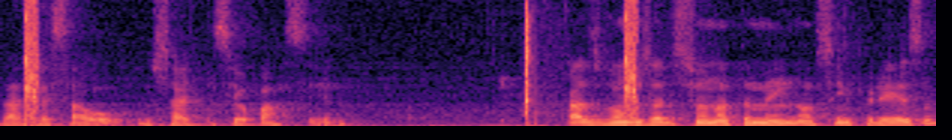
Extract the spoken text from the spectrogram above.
acessar o, o site do seu parceiro. Caso vamos adicionar também nossa empresa.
